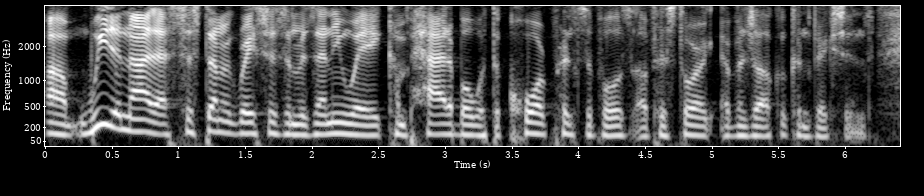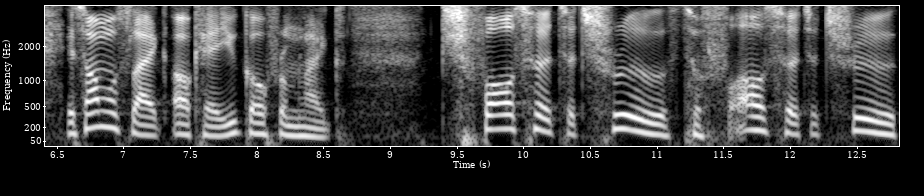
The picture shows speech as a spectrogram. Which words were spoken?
Um, we deny that systemic racism is any way compatible with the core principles of historic evangelical convictions. It's almost like, okay, you go from like falsehood to truth to falsehood to truth.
